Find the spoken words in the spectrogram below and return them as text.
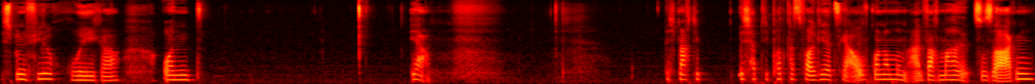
Ich bin viel ruhiger. Und ja, ich mache die, ich habe die Podcast-Folge jetzt hier aufgenommen, um einfach mal zu sagen,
